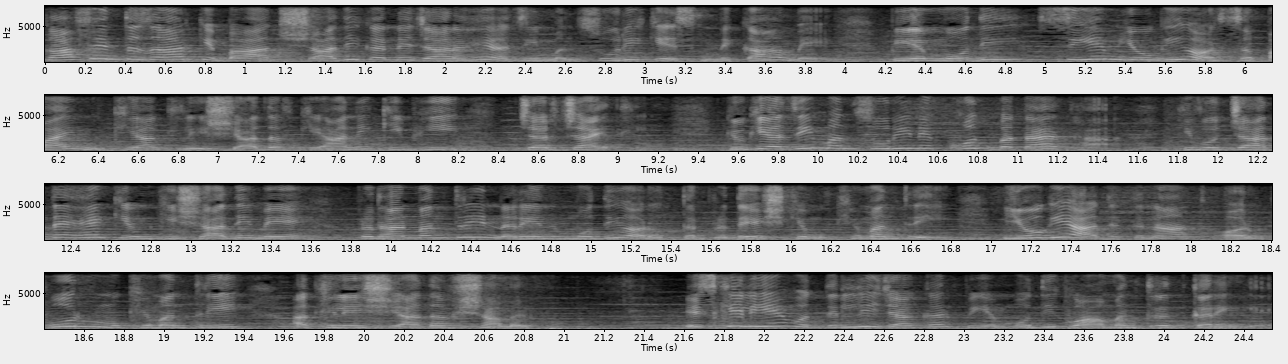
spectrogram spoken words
काफ़ी इंतज़ार के बाद शादी करने जा रहे अजीम मंसूरी के इस निकाह में पीएम मोदी, सीएम योगी और सपाई मुखिया अखिलेश यादव के आने की भी चर्चाएँ थी, क्योंकि अजीम मंसूरी ने खुद बताया था कि वो चाहते हैं कि उनकी शादी में प्रधानमंत्री नरेंद्र मोदी और उत्तर प्रदेश के मुख्यमंत्री योगी आदित्यनाथ और पूर्व मुख्यमंत्री अखिलेश यादव शामिल हों। इसके लिए वो दिल्ली जाकर पीएम मोदी को आमंत्रित करेंगे।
